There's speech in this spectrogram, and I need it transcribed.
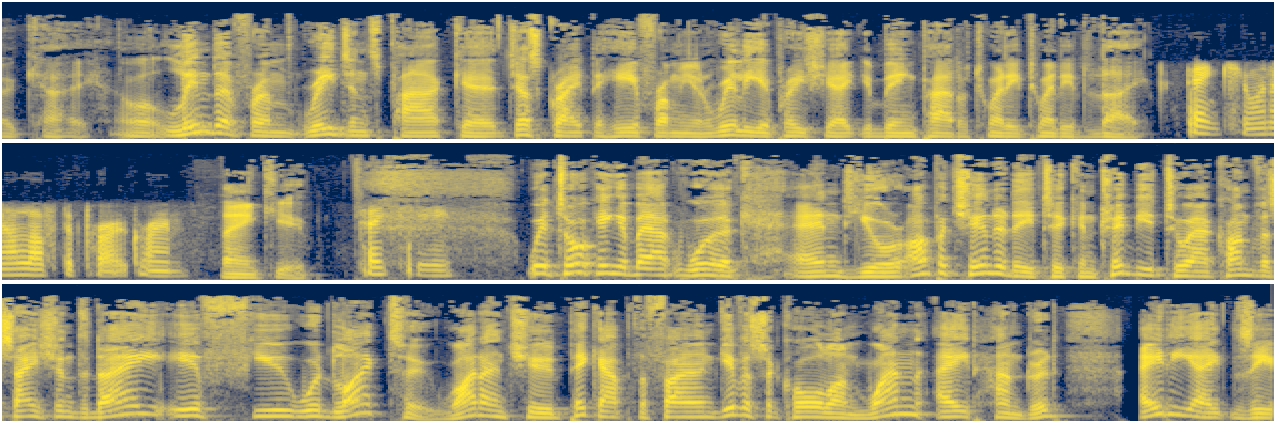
Okay. Well, Linda from Regent's Park, uh, just great to hear from you and really appreciate you being part of 2020 today. Thank you, and I love the program. Thank you. Take care. We're talking about work and your opportunity to contribute to our conversation today if you would like to. Why don't you pick up the phone, give us a call on 1 800 880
